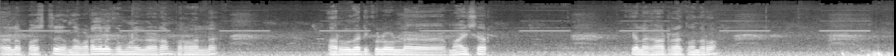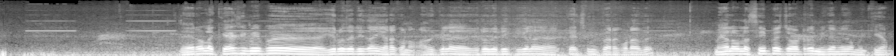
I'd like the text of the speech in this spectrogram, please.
அதில் ஃபஸ்ட்டு அந்த வடகிழக்கு மூலையில் இடம் பரவாயில்ல. அறுபது அடிக்குள்ளே உள்ள மாய்ஷர் கீழே ஹார்ட் ராக் வந்துடும் இந்த இரவில் கேசி மீப்பு இருபது அடி தான் இறக்கணும் அதுக்குள்ளே இருபது அடிக்கு கீழே கேசி மீப்பு இறக்கக்கூடாது. மேலே உள்ள சீப்பேஜ் வாட்டர் மிக மிக முக்கியம்.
